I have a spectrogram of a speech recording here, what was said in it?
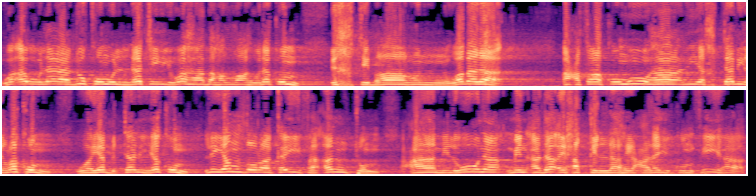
وأولادكم التي وهبها الله لكم اختبار وبلاء. أعطاكموها ليختبركم ويبتليكم لينظر كيف أنتم عاملون من أداء حق الله عليكم فيها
